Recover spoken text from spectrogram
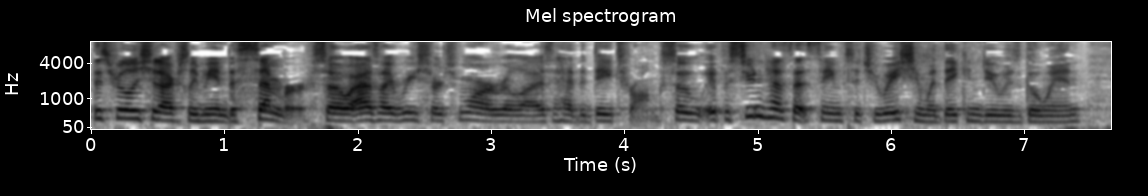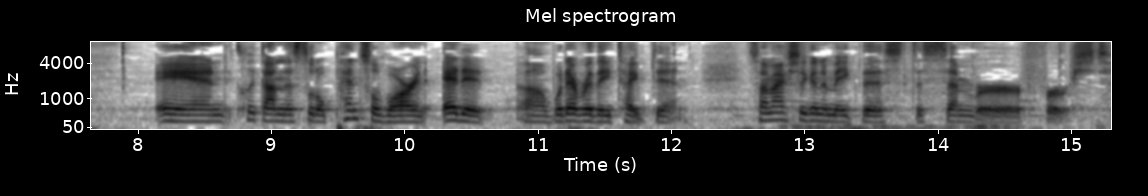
This really should actually be in December. So as I researched more, I realized I had the dates wrong. So if a student has that same situation, what they can do is go in and click on this little pencil bar and edit uh, whatever they typed in. So I'm actually going to make this December 1st.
